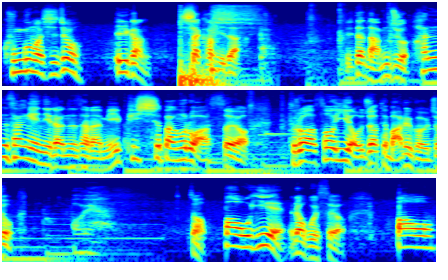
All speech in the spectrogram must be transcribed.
궁금하시죠? 1강 시작합니다. 일단 남주 한상엔이라는 사람이 PC방으로 왔어요. 들어와서 이 여주한테 말을 걸죠. 자, 빠오이에 라고 했어요. 빠오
